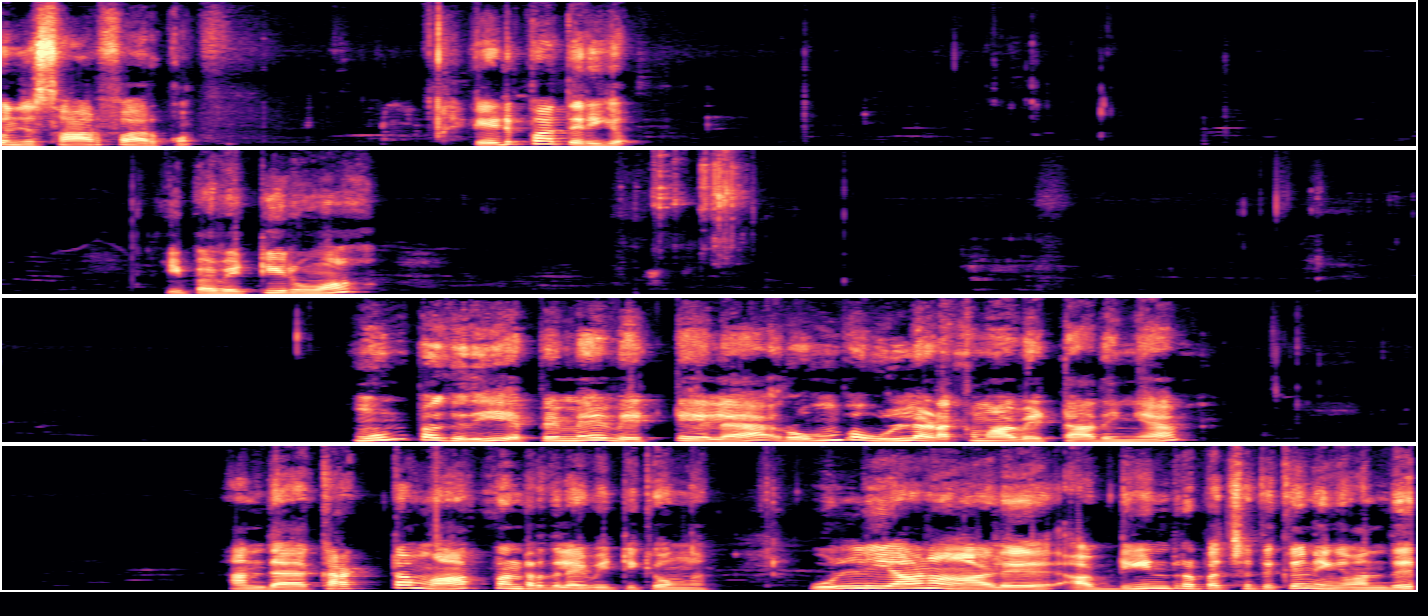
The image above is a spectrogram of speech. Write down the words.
கொஞ்சம் சார்ஃபாக இருக்கும். எடுப்பாக தெரியும். இப்போ வெட்டிடுவோம். முன்பகுதி எப்பயுமே வெட்டையில ரொம்ப உள்ளடக்கமாக வெட்டாதீங்க. அந்த கரெக்டாக மார்க் பண்ணுறதுல வெட்டிக்கோங்க. ஒல்லியான ஆள் அப்படின்ற பட்சத்துக்கு நீங்கள் வந்து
